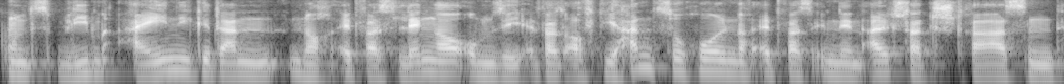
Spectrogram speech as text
und es blieben einige dann noch etwas länger, um sich etwas auf die Hand zu holen, noch etwas in den Altstadtstraßen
